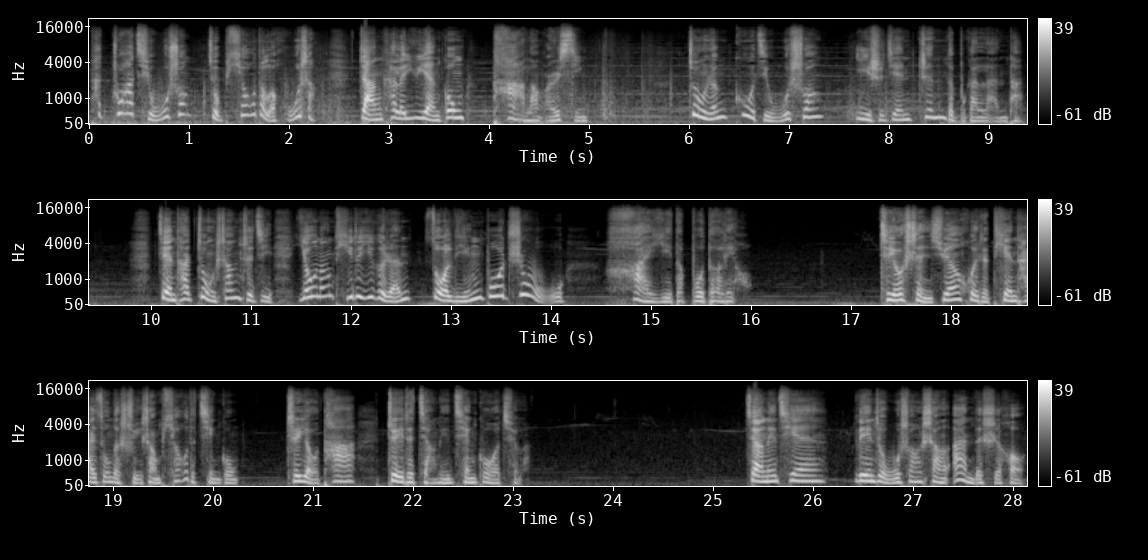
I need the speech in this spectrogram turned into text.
他抓起无双就飘到了湖上，展开了玉燕功，踏浪而行。众人顾忌无双，一时间真的不敢拦他。见他重伤之际，犹能提着一个人做凌波之舞，害意的不得了。只有沈轩会着天台宗的水上漂的轻功，只有他追着蒋灵谦过去了。蒋灵谦拎着无双上岸的时候，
